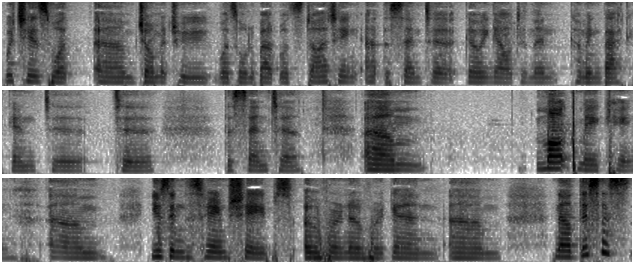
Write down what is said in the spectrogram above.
which is what um, geometry was all about, was starting at the center, going out, and then coming back again to, to the center. Um, mark making, um, using the same shapes over and over again. Now this is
